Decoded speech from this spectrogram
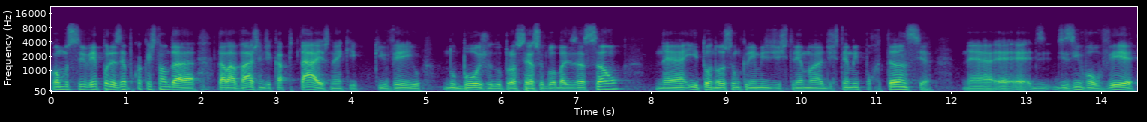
como se vê, por exemplo, com a questão da, da lavagem de capitais, né, que, que veio no bojo do processo de globalização né, e tornou-se um crime de extrema, de extrema importância. Né, é, é desenvolver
